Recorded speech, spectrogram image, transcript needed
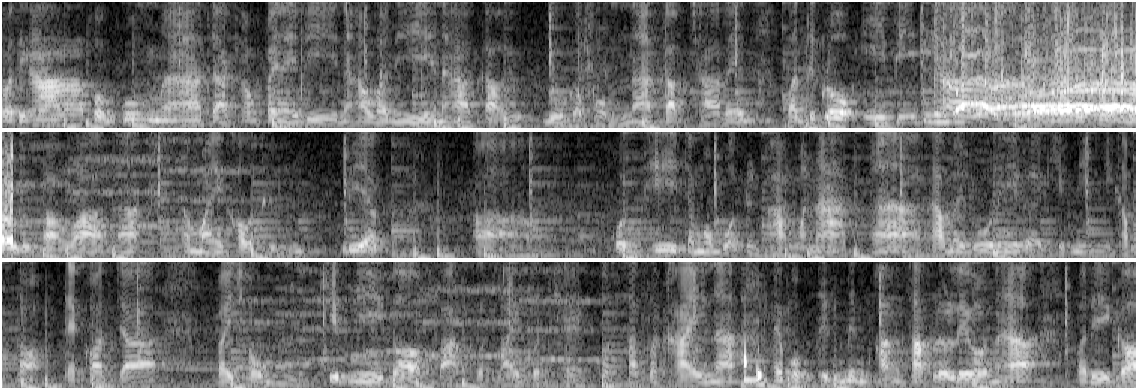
สวัสดีครับ ผมกุ้งนะฮะจากช่องไปไหนดีนะฮะวันนี้นะฮะเก่าอยู่กับผมนะกับชาเลนจ์บันทึกโลก EP ที่5ทุกคนรู้หรือเปล่าว่านะทำไมเขาถึงเรียกคนที่จะมาบวชเป็นพระว่านาคอ่าถ้าไม่รู้นี่เลยคลิปนี้มีคำตอบ แต่ก่อนจะไปชมคลิปนี้ก็ฝากกดไลค์กดแชร์กด Subscribe นะ ให้ผมถึง 1,000 ซับเร็วๆนะฮะวันนี้ก็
